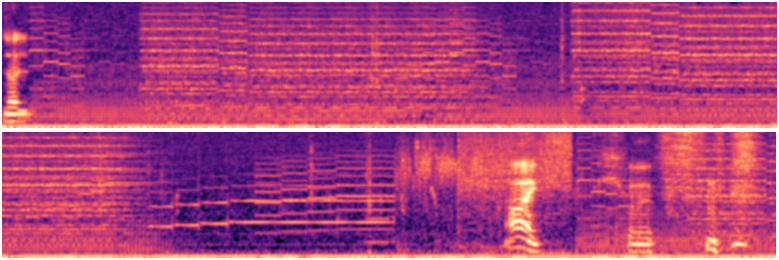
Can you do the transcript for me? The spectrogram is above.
LOL. Ay, hijo de...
